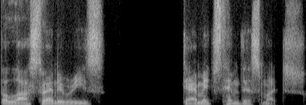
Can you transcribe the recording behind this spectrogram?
the loss to Andy Ruiz damaged him this much.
